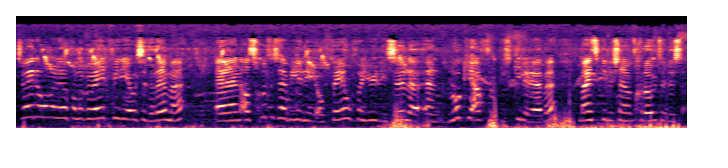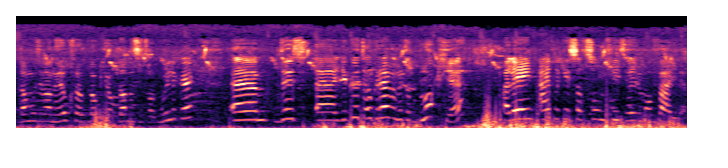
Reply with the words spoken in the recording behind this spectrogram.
Tweede onderdeel van de beweegvideo is het remmen. En als het goed is hebben jullie, of veel van jullie zullen een blokje achter op je skieler hebben. Mijn skielers zijn wat groter, dus dan moet er wel een heel groot blokje op, dan is het wat moeilijker. Um, dus uh, je kunt ook remmen met dat blokje, alleen eigenlijk is dat soms niet helemaal veilig.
